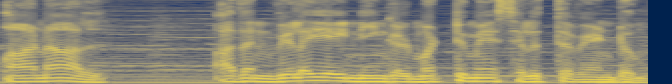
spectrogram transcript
ஆனால் அதன் விலையை நீங்கள் மட்டுமே செலுத்த வேண்டும்.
